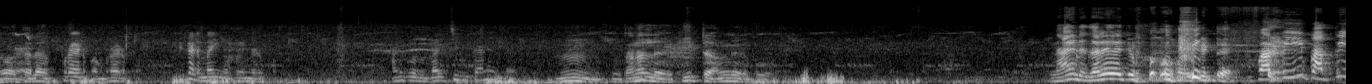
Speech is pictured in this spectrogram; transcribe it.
ஓ தலை புறம் எடுப்போம் புறம் எடுப்போம் இருக்கட்டும் வைங்க போய் எடுப்போம் அதுக்கு ஒரு பயிற்சி தானே இல்லை ம் தணல் ஹீட்டு அங்கே போ நான் இந்த தலையை வச்சு பப்பி பப்பி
